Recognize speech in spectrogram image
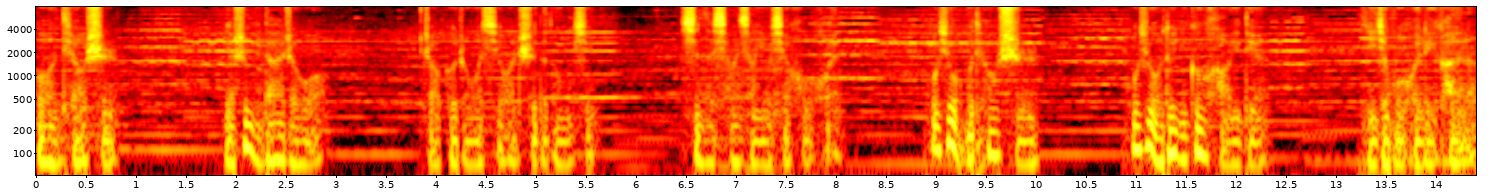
我很挑食，也是你带着我找各种我喜欢吃的东西。现在想想有些后悔，或许我不挑食，或许我对你更好一点，你就不会离开了。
